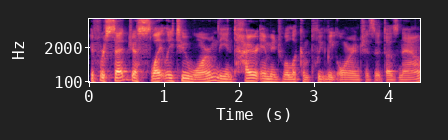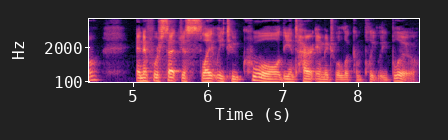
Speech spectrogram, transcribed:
If we're set just slightly too warm, the entire image will look completely orange as it does now, and if we're set just slightly too cool, the entire image will look completely blue.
